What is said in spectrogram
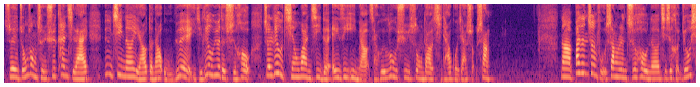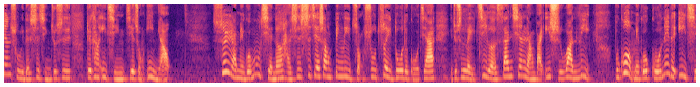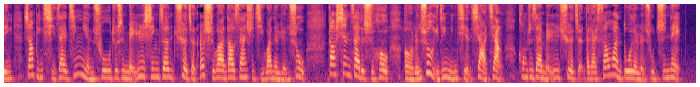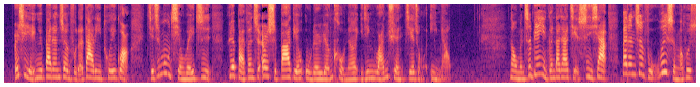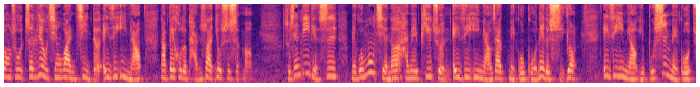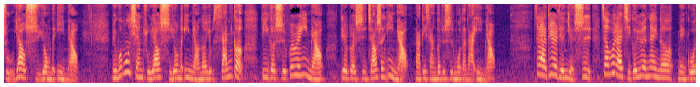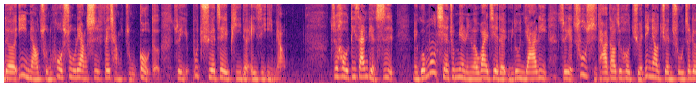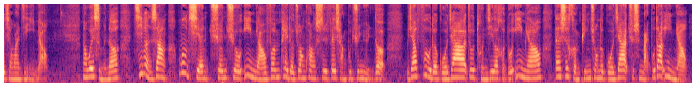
所以，种种程序看起来，预计呢也要等到五月以及六月的时候，这六千万剂的 AZ 疫苗才会陆续送到其他国家手上。那拜登政府上任之后呢，其实很优先处理的事情就是对抗疫情、接种疫苗。虽然美国目前呢还是世界上病例总数最多的国家，也就是累计了三千两百一十万例。不过，美国国内的疫情相比起在今年初，就是每日新增确诊二十万到三十几万的人数，到现在的时候，呃，人数已经明显下降，控制在每日确诊大概三万多的人数之内。而且也因为拜登政府的大力推广，截至目前为止，约百分之二十八点五的人口呢，已经完全接种了疫苗。那我们这边也跟大家解释一下，拜登政府为什么会送出这六千万剂的 AZ 疫苗？那背后的盘算又是什么？首先，第一点是，美国目前呢还没批准 AZ 疫苗在美国国内的使用，AZ 疫苗也不是美国主要使用的疫苗。美国目前主要使用的疫苗呢有三个，第一个是辉瑞疫苗，第二个是交生疫苗，那第三个就是莫德纳疫苗。再来第二点也是，在未来几个月内呢，美国的疫苗存货数量是非常足够的，所以也不缺这一批的 AZ 疫苗。最后第三点是，美国目前就面临了外界的舆论压力，所以也促使他到最后决定要捐出这六千万剂疫苗。那为什么呢？基本上，目前全球疫苗分配的状况是非常不均匀的。比较富有的国家就囤积了很多疫苗，但是很贫穷的国家却是买不到疫苗。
